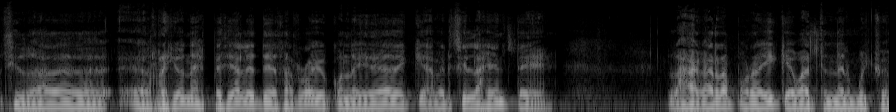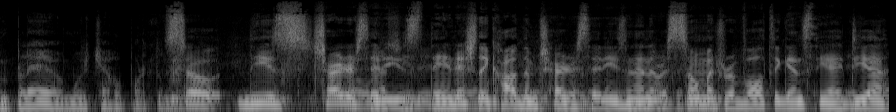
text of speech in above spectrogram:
ciudades, eh, regiones especiales de desarrollo, con la idea de que a ver si la gente las agarra por ahí que va a tener mucho empleo, muchas oportunidades. So these charter cities, they initially called them charter cities, and then there was so much revolt against the idea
